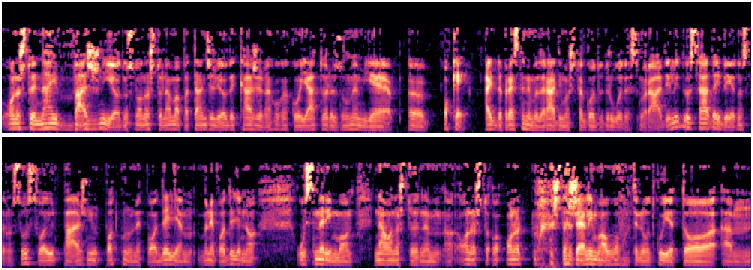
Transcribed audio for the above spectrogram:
Ono što je najvažnije, odnosno ono što nama Patanđeli ovde kaže, onako kako ja to razumem, je uh, ok, ajde da prestanemo da radimo šta god drugo da smo radili do sada i da jednostavno svu svoju pažnju potpuno nepodeljeno usmerimo na ono što nam, ono što, ono što želimo, a u ovom trenutku je to um,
